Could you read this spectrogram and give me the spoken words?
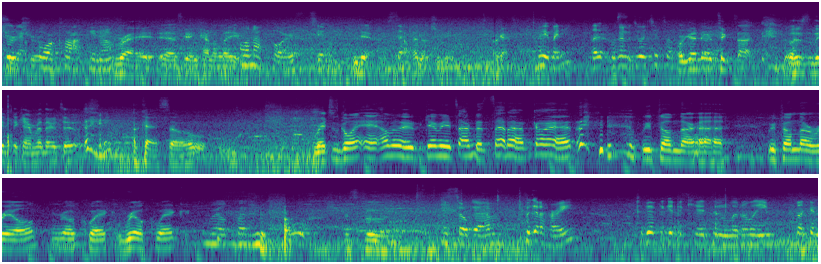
True, at true. 4 o'clock, you know? Right, yeah, it's getting kind of late. Well, not 4, it's 2. Yeah, So- I know what you mean. Okay. Okay, ready? We're going to do a TikTok. We're gonna do a TikTok. We'll just leave the camera there too. okay, so Rachel's going in. I'm gonna give me time to set up. Go ahead. we filmed our uh, we filmed our reel real quick, real quick. Real quick. This food. It's so good. We gotta hurry. Cause we have to get the kids in literally like in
